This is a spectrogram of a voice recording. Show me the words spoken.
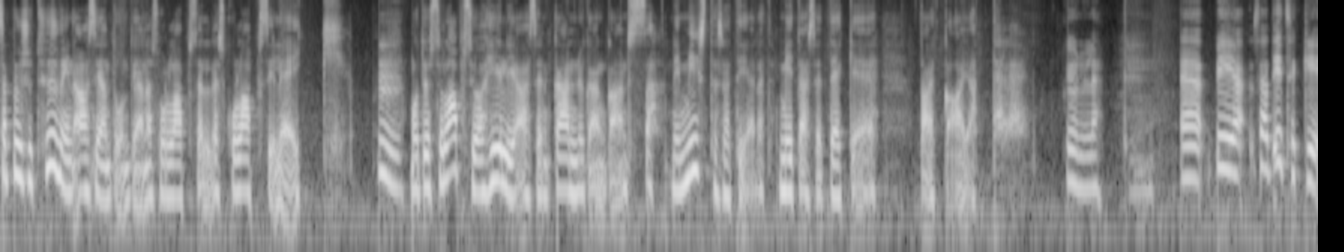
Sä pysyt hyvin asiantuntijana sun lapselle, kun lapsi leikkii. Mm. Mutta jos se lapsi on hiljaa sen kännykän kanssa, niin mistä sä tiedät, mitä se tekee tai ajattelee? Kyllä. Mm. Pia, sä oot itsekin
